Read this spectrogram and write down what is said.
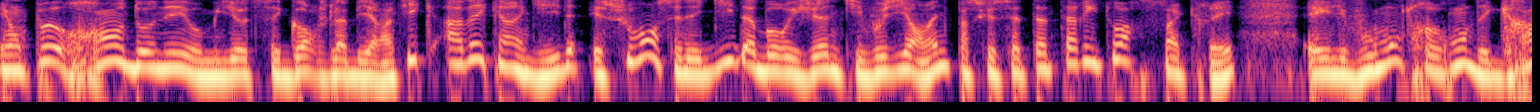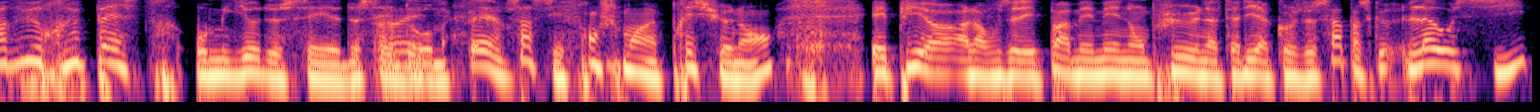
Et on peut randonner au milieu de ces gorges labyrinthiques avec un guide. Et souvent, c'est des guides aborigènes qui vous y emmènent parce que c'est un territoire sacré. Et ils vous montreront des gravures rupestres au milieu de ces, de ces Ah dômes. super. Ça, c'est franchement impressionnant. Et puis, euh, alors, vous n'allez pas m'aimer non plus, Nathalie, à cause de ça, parce que là aussi,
